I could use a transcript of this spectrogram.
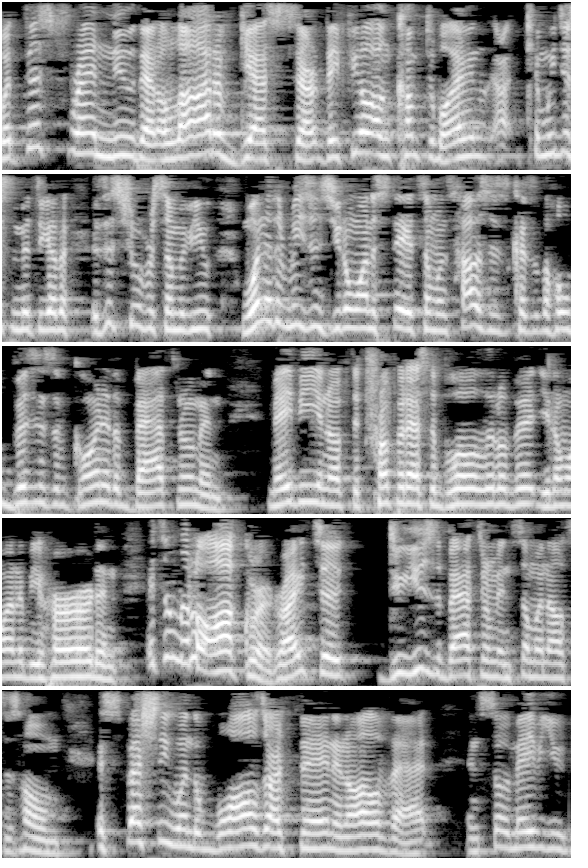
But this friend knew that a lot of guests are, they feel uncomfortable. I mean, uh, can we just admit together, is this true for some of you? One of the reasons you don't want to stay at someone's house is because of the whole business of going to the bathroom and maybe, you know, if the trumpet has to blow a little bit, you don't want to be heard. And it's a little awkward, right? To do use the bathroom in someone else's home, especially when the walls are thin and all of that. And so maybe you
